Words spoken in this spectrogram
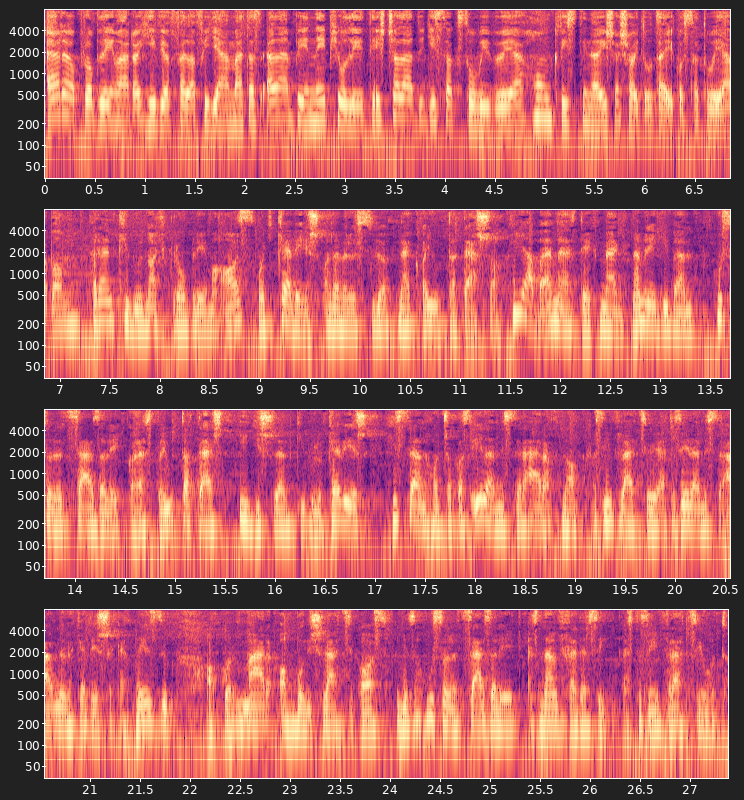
Erre a problémára hívja fel a figyelmet az LMP népjólét és családügyi szakszóvivője Hon Krisztina is a sajtótájékoztatójában. Rendkívül nagy probléma az, hogy kevés a nevelőszülőknek a juttatása. Hiába emelték meg nemrégiben 25%-kal ezt a juttatást, így is rendkívül kevés, hiszen ha csak az élelmiszer áraknak az inflációját, az élelmiszer árnövekedéseket nézzük, akkor már abból is látszik az, hogy ez a 25% ez nem fedezi ezt az inflációt.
